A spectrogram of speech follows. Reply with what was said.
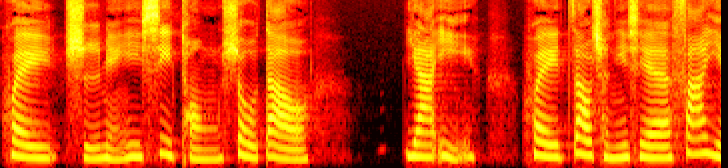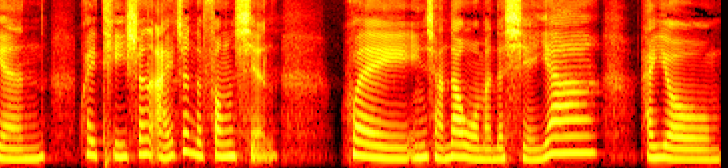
会使免疫系统受到压抑，会造成一些发炎，会提升癌症的风险，会影响到我们的血压，还有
